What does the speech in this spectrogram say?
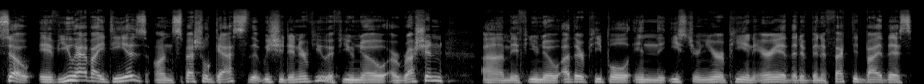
So if you have ideas on special guests that we should interview, if you know a Russian, um, if you know other people in the Eastern European area that have been affected by this,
